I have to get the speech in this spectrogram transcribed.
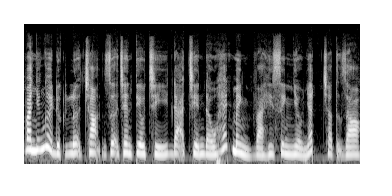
và những người được lựa chọn dựa trên tiêu chí đã chiến đấu hết mình và hy sinh nhiều nhất cho tự do.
